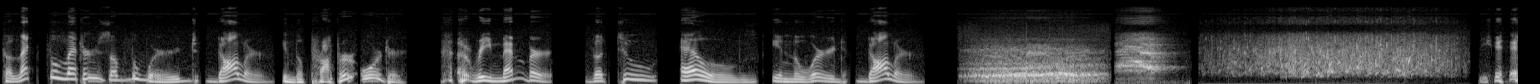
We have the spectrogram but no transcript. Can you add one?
Collect the letters of the word dollar in the proper order. Remember the two L's in the word dollar. Yeah.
